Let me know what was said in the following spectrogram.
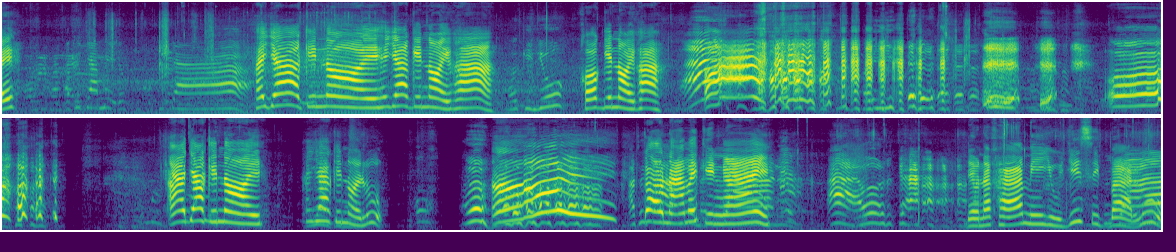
ยเอาพี่จ้าแม่ดูพี่ จ้าให้ย่ากินหน่อย ให้ย่ากินหน่อยค่ะ เออกินอยูขอกินหน่อยค่ะอ้าโอ้ยอาย่ากินหน่อย ให้ย่ากินหน่อยลูกเออเอ้ยก็เอาน้ำให้กินไง อ่าเออจ้าเดี๋ยวนะคะ มีอยู่ 20 บาทลูก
